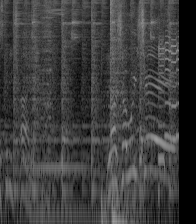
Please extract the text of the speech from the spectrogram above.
descričanje. Ia așa, uite!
